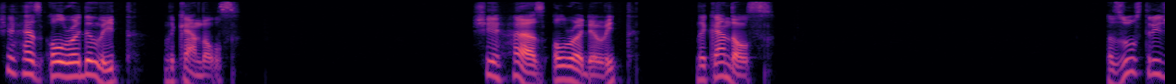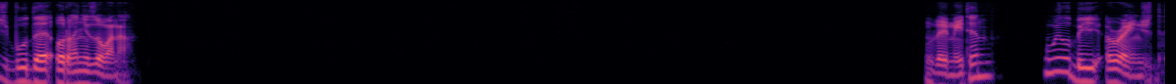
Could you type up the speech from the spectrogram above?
She has already lit the candles. She has already lit the candles. Зустріч буде організована. The meeting will be arranged.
